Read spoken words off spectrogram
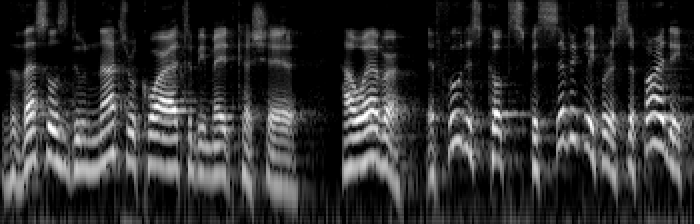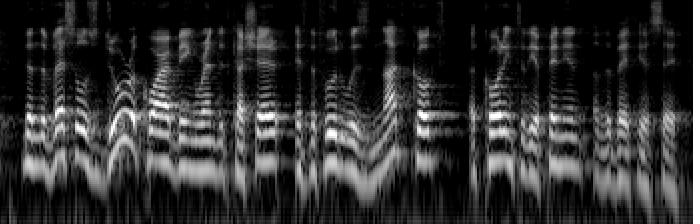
the vessels do not require to be made kasher. However, if food is cooked specifically for a Sephardi, then the vessels do require being rendered kasher if the food was not cooked according to the opinion of the Beit Yosef.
